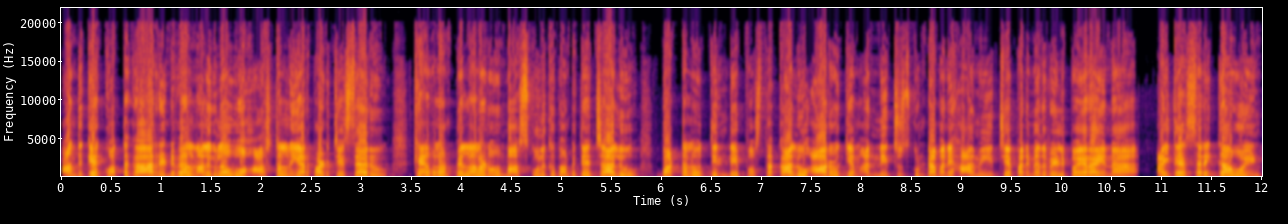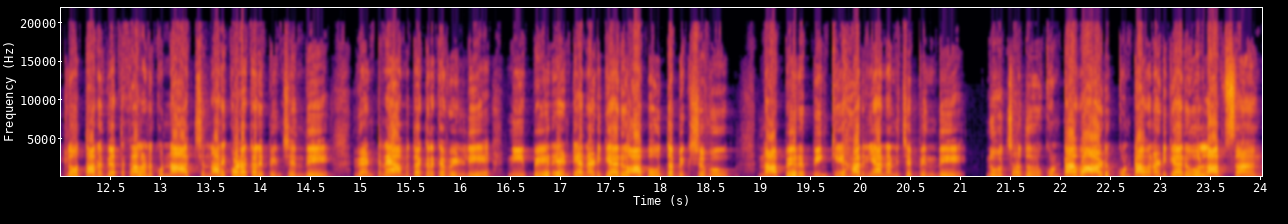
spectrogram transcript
అందుకే కొత్తగా రెండు వేల నాలుగులో ఓ హాస్టల్ను ఏర్పాటు చేశారు. కేవలం పిల్లలను మా స్కూలుకు పంపితే చాలు. బట్టలు తిండి పుస్తకాలు ఆరోగ్యం అన్నీ చూసుకుంటామని హామీ ఇచ్చే పని మీద వెళ్ళిపోయారు ఆయన. అయితే సరిగ్గా ఓ ఇంట్లో తాను వెతకాలనుకున్న ఆ చిన్నారి కూడా కనిపించింది. వెంటనే ఆమె దగ్గరకు వెళ్ళి నీ పేరేంటి? అని అడిగారు ఆ బౌద్ధ భిక్షువు. నా పేరు పింకీ హర్యాన్ అని చెప్పింది. నువ్వు చదువుకుంటావా అడుక్కుంటావని అడిగారు లాబ్సాంగ్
